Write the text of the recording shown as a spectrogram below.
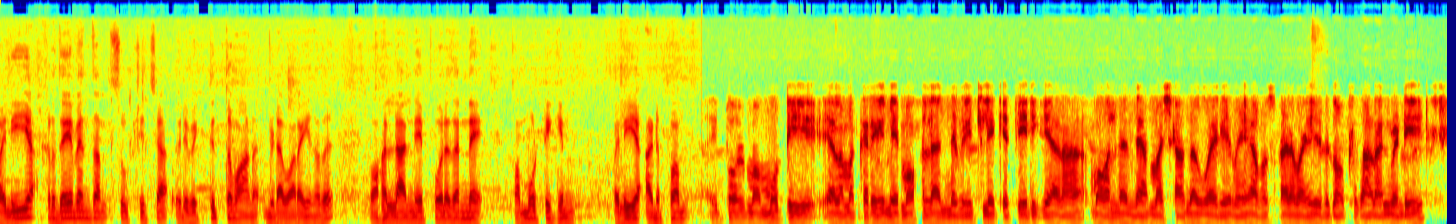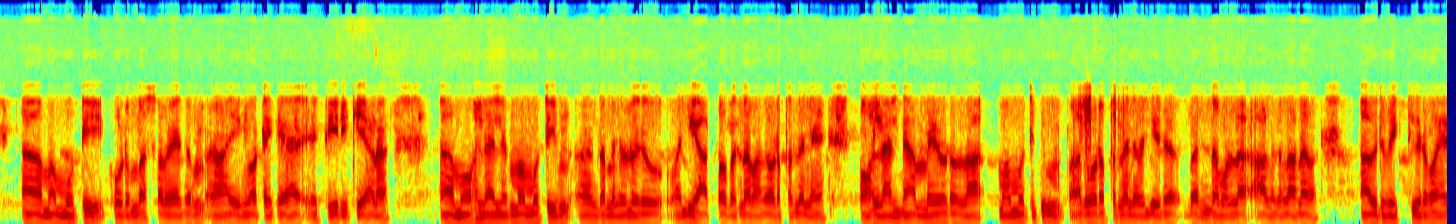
വലിയ ഹൃദയബന്ധം സൂക്ഷിച്ച ഒരു വ്യക്തിത്വമാണ് ഇവിടെ പറയുന്നത്. മോഹൻലാലിനെ പോലെ തന്നെ മമ്മൂട്ടിക്കും വലിയ അടുപ്പം. ഇപ്പോൾ മമ്മൂട്ടി എളമക്കരയിലെ മോഹൻലാലിന്റെ വീട്ടിലേക്ക് എത്തിയിരിക്കുകയാണ്. മോഹൻലാലിന്റെ അമ്മ ശാന്തകുമാരിയമ്മയെ അവസാനമായി ഒരു നോക്ക് കാണാൻ വേണ്ടി മമ്മൂട്ടി കുടുംബസമേതം ഇങ്ങോട്ടേക്ക് എത്തിയിരിക്കുകയാണ്. മോഹൻലാലും മമ്മൂട്ടിയും തമ്മിലുള്ള തമ്മിലുള്ളൊരു വലിയ ആത്മബന്ധം. അതോടൊപ്പം തന്നെ മോഹൻലാലിന്റെ അമ്മയോടുള്ള മമ്മൂട്ടിക്കും അതോടൊപ്പം തന്നെ വലിയൊരു ബന്ധമുള്ള ആളുകളാണ്. ആ ഒരു വ്യക്തിപരമായ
